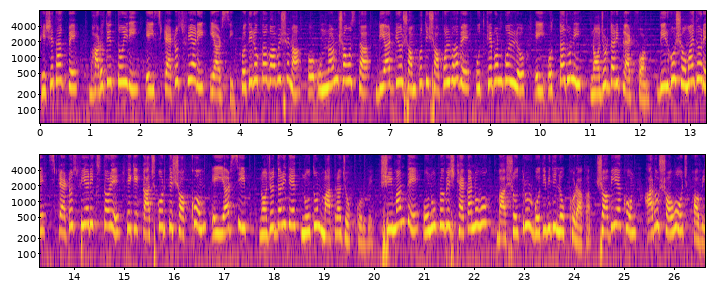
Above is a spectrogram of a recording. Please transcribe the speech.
ভেসে থাকবে ভারতের তৈরি এই স্ট্র্যাটোসফিয়ারিক এয়ারসি প্রতিরক্ষা গবেষণা ও উন্নয়ন সংস্থা ডিআরডিও সম্প্রতি সফলভাবে উৎক্ষেপণ করল এই অত্যাধুনিক নজরদারি প্ল্যাটফর্ম। দীর্ঘ সময় ধরে স্ট্র্যাটোসফিয়ারিক স্তরে থেকে কাজ করতে সক্ষম এই এয়ারশিপ নজরদারিতে এক নতুন মাত্রা যোগ করবে। সীমান্তে অনুপ্রবেশ ঠেকানো হোক বা শত্রুর গতিবিধি লক্ষ্য রাখা, সবই এখন আরও সহজ হবে।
